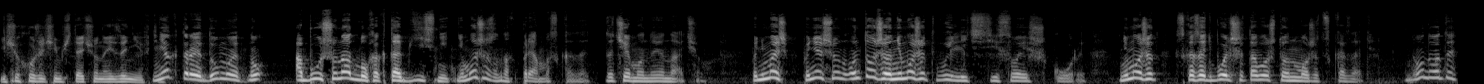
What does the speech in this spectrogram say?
еще хуже, чем считать, что она из-за нефти. Некоторые думают, ну, а Бушу надо было как-то объяснить. Не можешь он так прямо сказать, зачем он ее начал? Понимаешь, понимаешь, он, он тоже он не может вылезть из своей шкуры. Не может сказать больше того, что он может сказать. Ну, вот и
